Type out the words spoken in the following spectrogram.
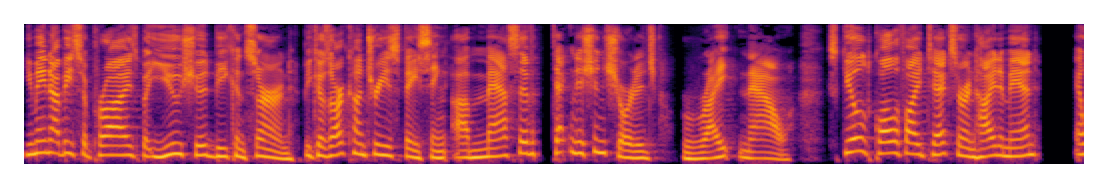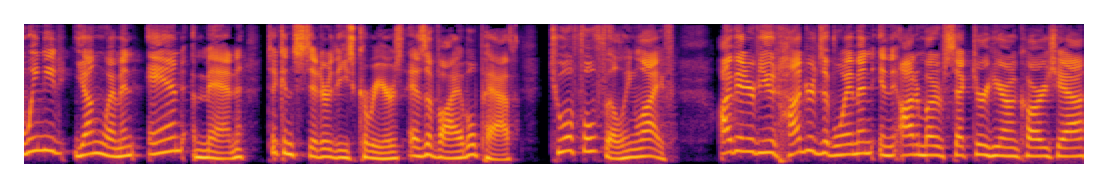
You may not be surprised, but you should be concerned because our country is facing a massive technician shortage right now. Skilled qualified techs are in high demand and we need young women and men to consider these careers as a viable path to a fulfilling life. I've interviewed hundreds of women in the automotive sector here on Cars Yeah,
